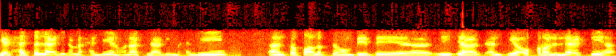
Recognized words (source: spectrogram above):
يعني حتى اللاعبين المحليين هناك لاعبين محليين أنت طالبتهم بايجاد أندية أخرى للعب فيها.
